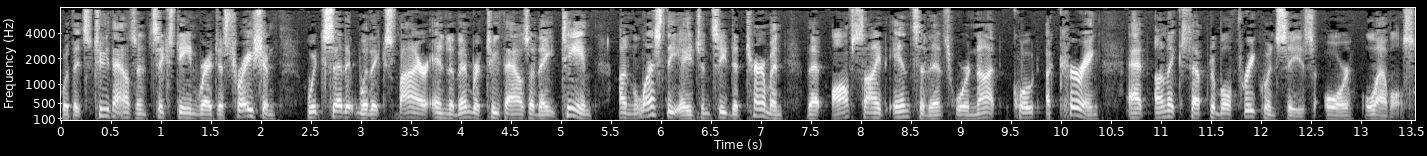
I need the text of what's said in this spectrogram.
with its 2016 registration, which said it would expire in November 2018 unless the agency determined that off-site incidents were not, quote, occurring at unacceptable frequencies or levels.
